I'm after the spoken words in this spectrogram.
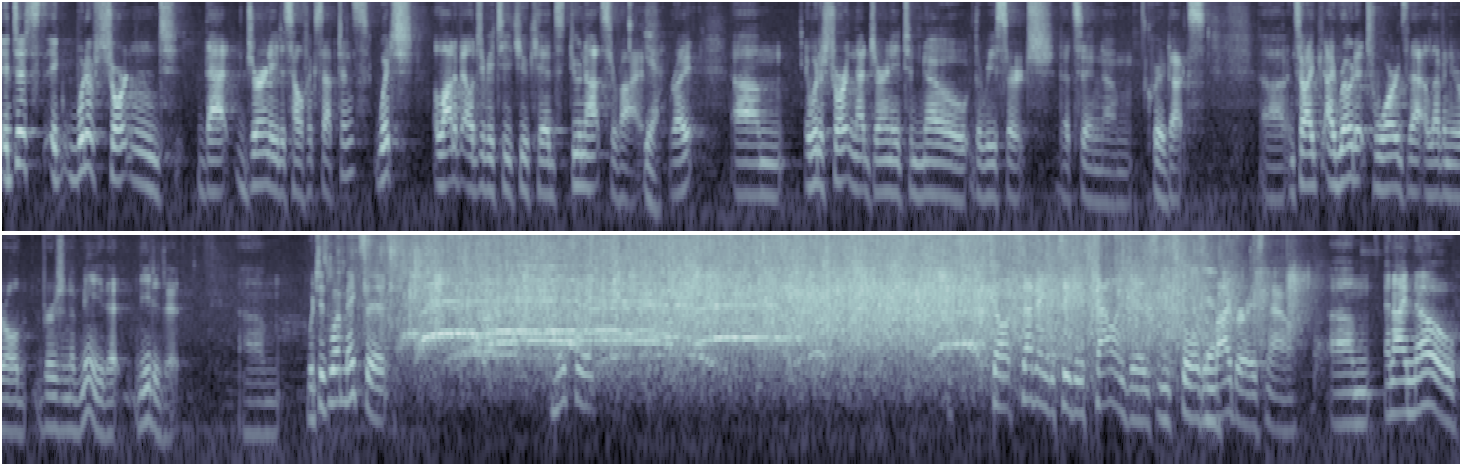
it just, it would have shortened that journey to self acceptance, which a lot of LGBTQ kids do not survive, Yeah. right? Um, it would have shortened that journey to know the research that's in um, Queer Ducks. Uh, and so I, I, wrote it towards that 11 year old version of me that needed it, um, which is what makes it, makes it so upsetting to see these challenges in schools yeah. and libraries now. Um, and I know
